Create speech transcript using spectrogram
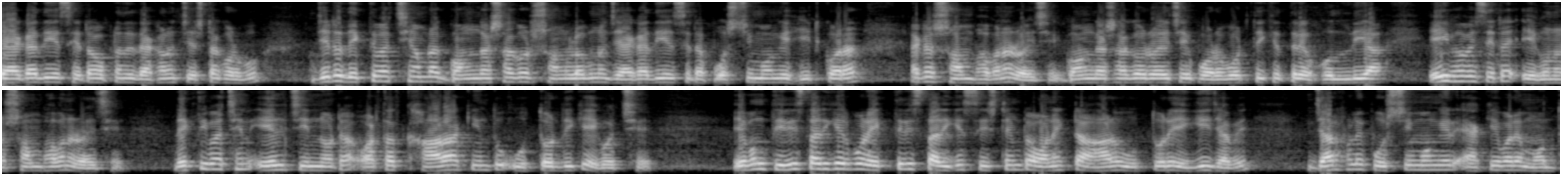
জায়গা দিয়ে সেটাও আপনাদের দেখানোর চেষ্টা করব। যেটা দেখতে পাচ্ছি আমরা, গঙ্গাসাগর সংলগ্ন জায়গা দিয়ে সেটা পশ্চিমবঙ্গে হিট করার একটা সম্ভাবনা রয়েছে। গঙ্গাসাগর রয়েছে, পরবর্তী ক্ষেত্রে হলদিয়া, এইভাবে সেটা এগোনোর সম্ভাবনা রয়েছে। দেখতে পাচ্ছেন এল চিহ্নটা, অর্থাৎ খাড়া কিন্তু উত্তর দিকে এগোচ্ছে। এবং তিরিশ তারিখের পর একত্রিশ তারিখে সিস্টেমটা অনেকটা আরও উত্তরে এগিয়ে যাবে, যার ফলে পশ্চিমবঙ্গের একেবারে মধ্য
